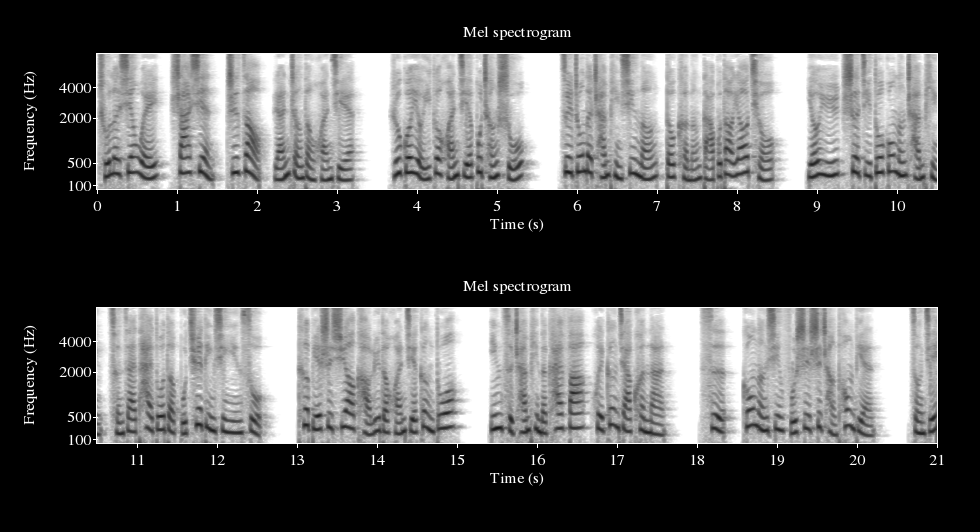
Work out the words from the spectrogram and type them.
除了纤维、纱线、织造、染整等环节，如果有一个环节不成熟，最终的产品性能都可能达不到要求。由于设计多功能产品存在太多的不确定性因素，特别是需要考虑的环节更多，因此产品的开发会更加困难。四、功能性服饰市场痛点。总结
